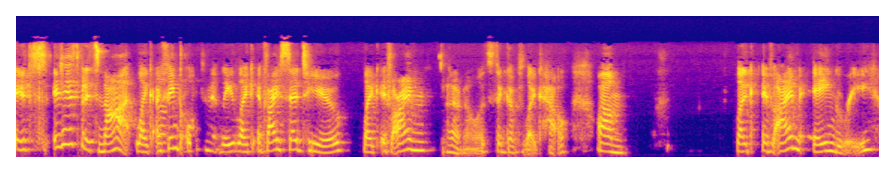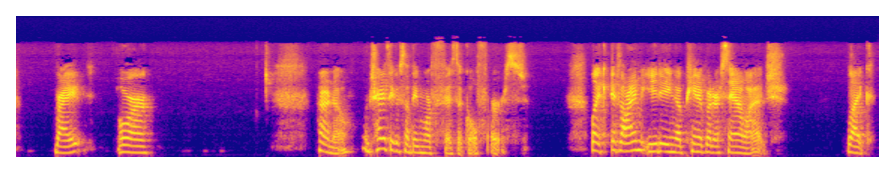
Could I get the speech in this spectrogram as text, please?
it's, it is, but it's not. Like, I think ultimately, like, if I said to you, like, if I'm, I don't know, let's think of like how, um, like if I'm angry, right? Or I don't know. I'm trying to think of something more physical first. Like if I'm eating a peanut butter sandwich, like,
